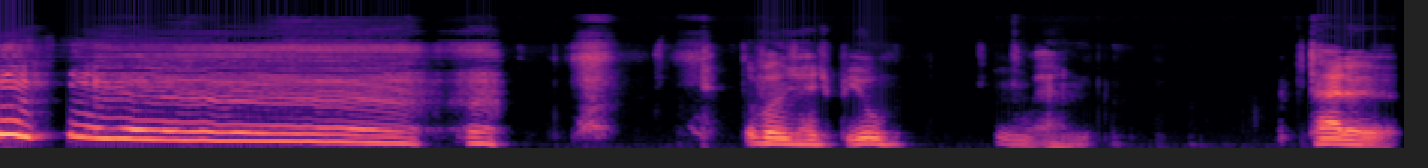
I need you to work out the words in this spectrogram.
tô falando de Red Pill, é. cara,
